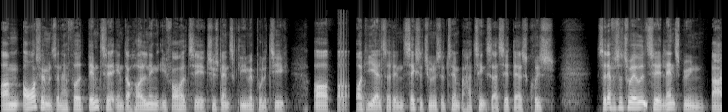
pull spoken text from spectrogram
om oversvømmelsen har fået dem til at ændre holdning i forhold til Tysklands klimapolitik, og hvor de altså den 26. september har tænkt sig at sætte deres kryds. Så derfor så tog jeg ud til landsbyen Bad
